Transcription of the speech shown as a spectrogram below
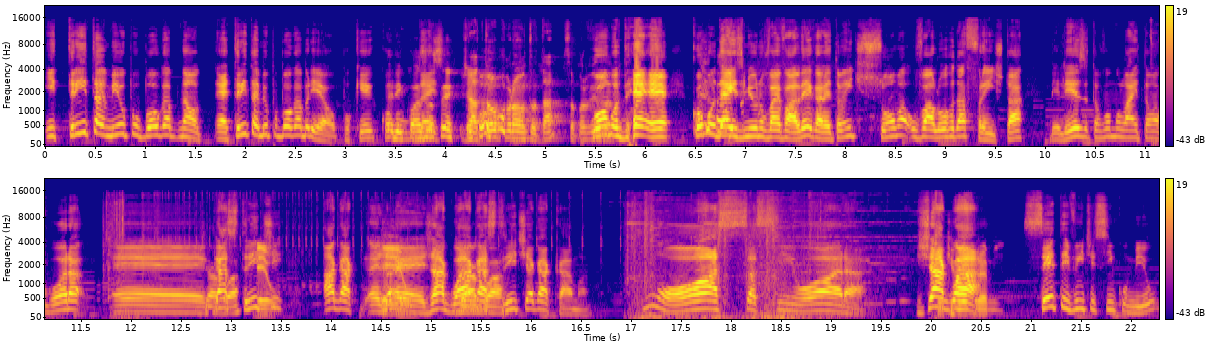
E 30 mil pro Bol Gabriel. Não, é 30 mil pro Bol Gabriel. Porque como. Ele quase 10... acertou. Já tô pronto, tá? Só pra como, de... é, como 10 mil não vai valer, galera, então a gente soma o valor da frente, tá? Beleza? Então vamos lá, então agora. É. Jaguar. Gastrite. H... É, é, Jaguar, Jaguar, gastrite e HK, mano. Nossa senhora! Jaguar, 125 mil.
